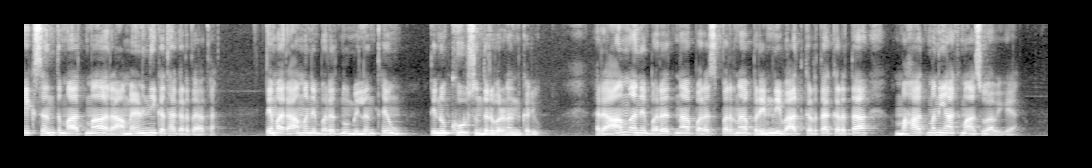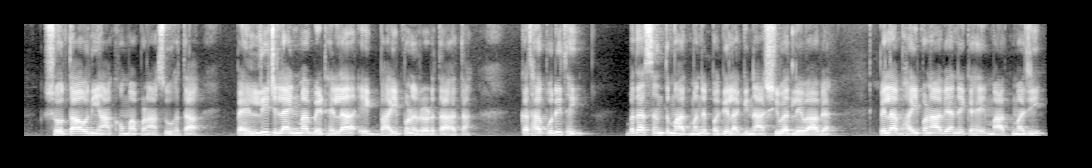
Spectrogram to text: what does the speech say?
એક સંત મહાત્મા રામાયણની કથા કરતા હતા. તેમાં રામ અને ભરતનું મિલન થયું, તેનું ખૂબ સુંદર વર્ણન કર્યું. રામ અને ભરતના પરસ્પરના પ્રેમની વાત કરતાં કરતાં મહાત્માની આંખમાં આંસુ આવી ગયા. શ્રોતાઓની આંખોમાં પણ આંસુ હતા. પહેલી જ લાઇનમાં બેઠેલા એક ભાઈ પણ રડતા હતા. કથા પૂરી થઈ બધા સંત મહાત્માને પગે લાગીને આશીર્વાદ લેવા આવ્યા. પેલા ભાઈ પણ આવ્યા ને કહે, મહાત્માજી,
